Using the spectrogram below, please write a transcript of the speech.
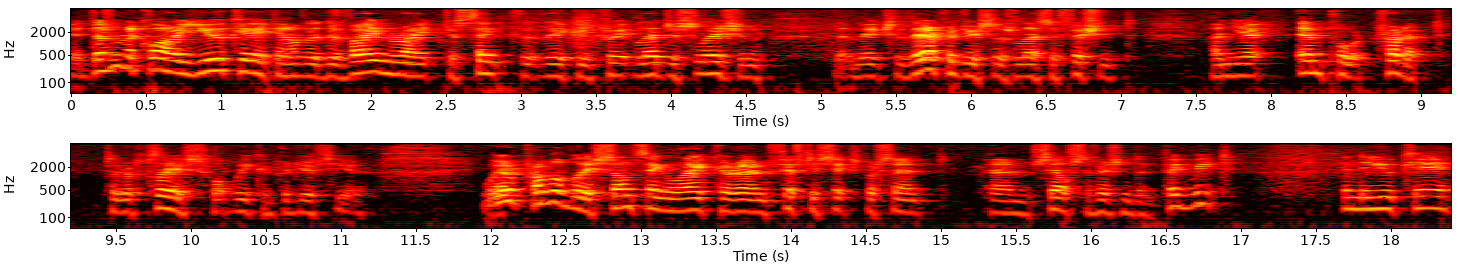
It doesn't require UK to have the divine right to think that they can create legislation that makes their producers less efficient and yet import product to replace what we could produce here. We're probably something like around 56% um, self-sufficient in pig meat in the UK.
